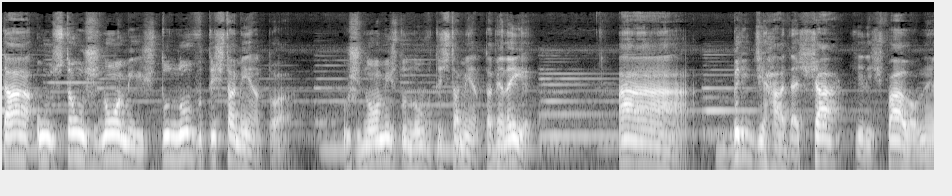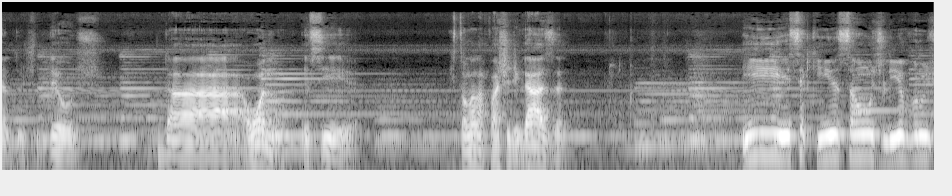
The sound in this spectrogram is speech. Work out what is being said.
tá, estão os nomes do Novo Testamento, ó. Os nomes do Novo Testamento, tá vendo aí? A Brid Hadashah, que eles falam, né, dos judeus da ONU, esse que estão lá na faixa de Gaza. E esse aqui são os livros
